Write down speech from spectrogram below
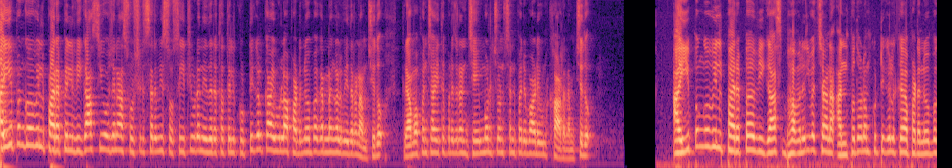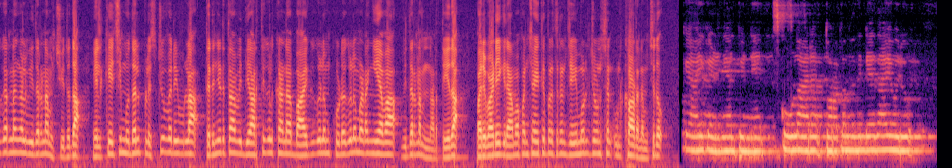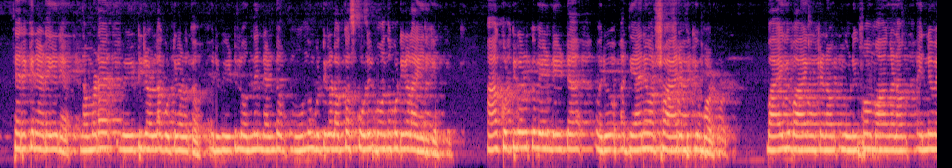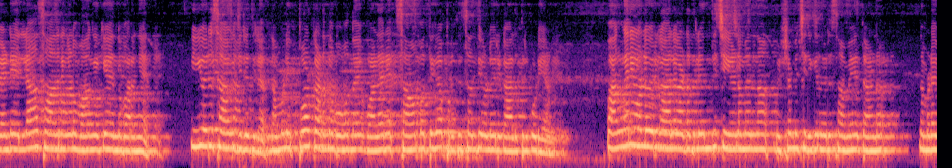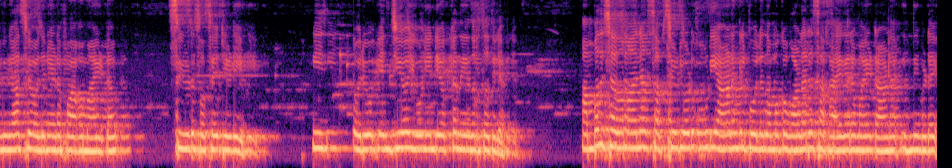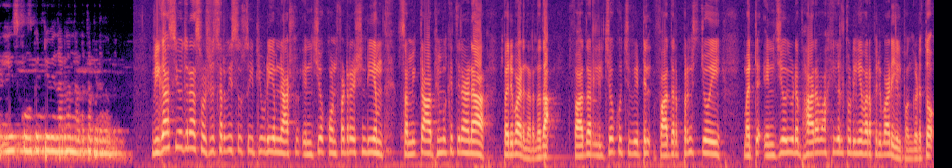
അയ്യപ്പൻകോവിൽ പരപ്പിൽ Vikas Yojana social service സൊസൈറ്റിയുടെ നേതൃത്വത്തിൽ കുട്ടികൾക്കായുള്ള പഠനോപകരണങ്ങൾ വിതരണം ചെയ്തു. ഗ്രാമപഞ്ചായത്ത് പ്രസിഡന്റ് ജെയ്മോൾ ജോൺസൺ പരിപാടി ഉദ്ഘാടനം ചെയ്തു. അയ്യപ്പൻകോവിൽ പരപ്പ് വികാസ് ഭവനിൽ വെച്ചാണ് അൻപതോളം കുട്ടികൾക്ക് പഠനോപകരണങ്ങൾ വിതരണം ചെയ്തത്. എൽ കെ ജി മുതൽ പ്ലസ് ടു വരെയുള്ള തിരഞ്ഞെടുത്ത വിദ്യാർത്ഥികൾക്കാണ് ബാഗുകളും കുടകളും അടങ്ങിയവ വിതരണം നടത്തിയത്. പരിപാടി ഗ്രാമപഞ്ചായത്ത് പ്രസിഡന്റ് ജെയ്മോൾ ജോൺസൺ ഉദ്ഘാടനം ചെയ്തു. ആയി കഴിഞ്ഞാൽ പിന്നെ സ്കൂൾ ആര് തുറക്കുന്നതിന്റെതായ ഒരു തിരക്കിനിടയിൽ നമ്മുടെ വീട്ടിലുള്ള കുട്ടികൾക്ക് ഒരു വീട്ടിൽ ഒന്നും രണ്ടും മൂന്നും കുട്ടികളൊക്കെ സ്കൂളിൽ പോകുന്ന കുട്ടികളായിരിക്കും. ആ കുട്ടികൾക്ക് വേണ്ടിയിട്ട് ഒരു അധ്യയന വർഷം ആരംഭിക്കുമ്പോൾ ബാഗ് വാങ്ങിക്കണം യൂണിഫോം വാങ്ങണം എന്നു വേണ്ട എല്ലാ സാധനങ്ങളും വാങ്ങിക്കുക എന്ന് പറഞ്ഞ് ഈ ഒരു സാഹചര്യത്തിൽ നമ്മളിപ്പോൾ കടന്നു പോകുന്ന വളരെ സാമ്പത്തിക പ്രതിസന്ധിയുള്ള ഒരു കാലത്തിൽ കൂടിയാണ്. അപ്പം അങ്ങനെയുള്ള ഒരു കാലഘട്ടത്തിൽ എന്ത് ചെയ്യണമെന്ന് വിഷമിച്ചിരിക്കുന്ന ഒരു സമയത്താണ് നമ്മുടെ വികാസ് യോജനയുടെ ഭാഗമായിട്ട് സീഡ് സൊസൈറ്റിയുടെയും ഈ ഒരു എൻ ജി ഒ യൂണിയന്റെയും ഒക്കെ നേതൃത്വത്തിൽ അമ്പത് ശതമാനം സബ്സിഡിയോട് കൂടിയാണെങ്കിൽ പോലും നമുക്ക് വളരെ സഹായകരമായിട്ടാണ് ഇന്നിവിടെ ഈ സ്കൂൾ കിറ്റ് വിതരണം നടത്തപ്പെടുന്നത്. വികാസ് യോജന സോഷ്യൽ സർവീസ് സൊസൈറ്റിയുടെയും നാഷണൽ എൻ ജി ഒ കോൺഫെഡറേഷന്റെയും സംയുക്ത ആഭിമുഖ്യത്തിലാണ് പരിപാടി നടന്നത്. ഫാദർ ലിജോ കൊച്ചുവീട്ടിൽ ഫാദർ പ്രിൻസ് ജോയി മറ്റ് എൻ ജി ഒയുടെ ഭാരവാഹികൾ തുടങ്ങിയവർ പരിപാടിയിൽ പങ്കെടുത്തു.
